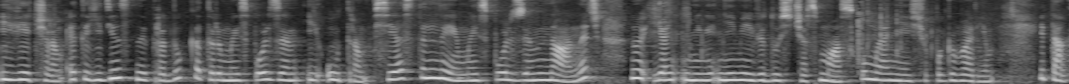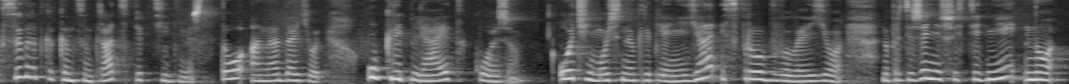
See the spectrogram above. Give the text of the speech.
и вечером. Это единственный продукт который мы используем и утром. Все остальные мы используем на ночь. Ну я не, не имею в виду сейчас маску мы о ней еще поговорим. Итак сыворотка концентрат с пептидами. Что она дает? Укрепляет кожу. Очень мощное укрепление. Я испробовала ее на протяжении 6 дней но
